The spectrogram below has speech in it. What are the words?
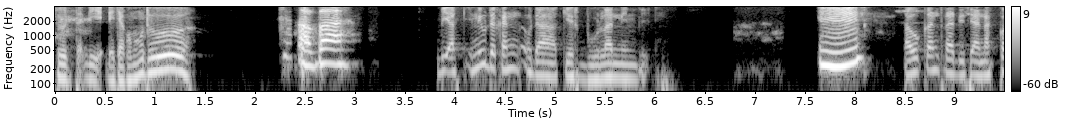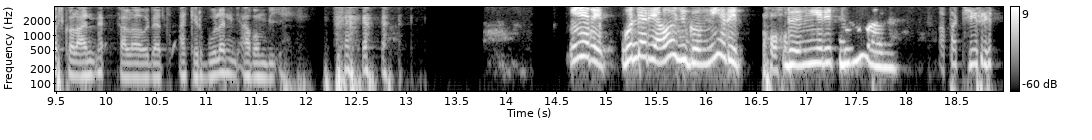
tuh tadi diajak ngomong tuh. Apa? Bi, ini udah kan udah akhir bulan nih, Bi. Hmm. Tahu kan tradisi anak kos kalau anak kalau udah akhir bulan apa, Bi? Ngirit. Gue dari awal juga ngirit. Oh, Udah ngirit duluan. Apa cirit?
